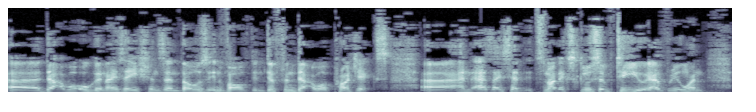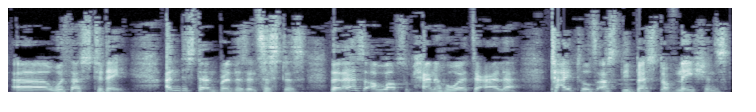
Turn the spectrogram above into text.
uh, da'wah organizations and those involved in different da'wah projects. Uh, and as I said, it's not exclusive to you, everyone uh, with us today. Understand, brothers and sisters, that as Allah subhanahu wa ta'ala titles us the best of nations,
